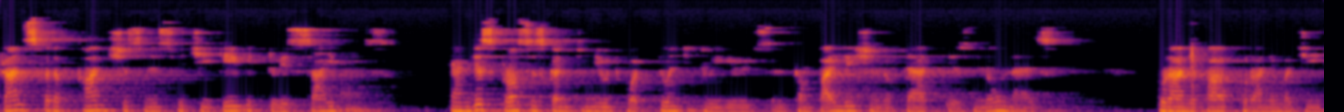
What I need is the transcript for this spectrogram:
transfer of consciousness which he gave it to his sahibis. And this process continued for 22 years and compilation of that is known as Quran Pak, Quran Majid,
